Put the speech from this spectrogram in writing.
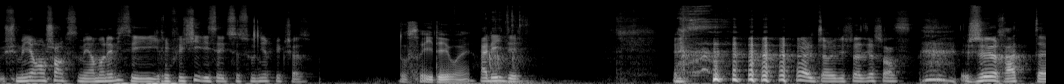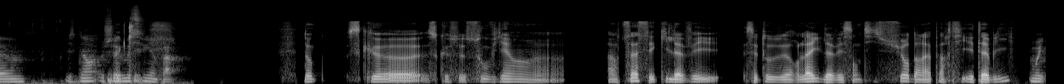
je suis meilleur en chance, mais à mon avis, c'est il réfléchit, il essaie de se souvenir quelque chose. Donc c'est idée, ouais. Allez, idée. J'aurais dû choisir chance. Je rate. Non, je ne me souviens pas. Donc, ce que, ce que se souvient euh, ça, c'est qu'il avait cette odeur-là, il l'avait senti sûr dans la partie établie. Oui.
